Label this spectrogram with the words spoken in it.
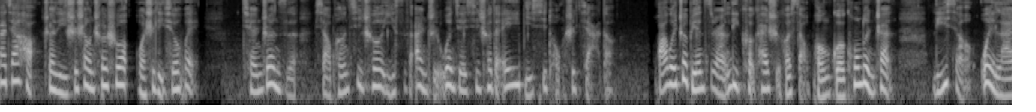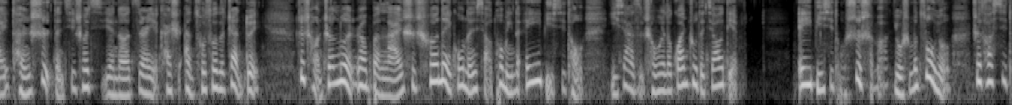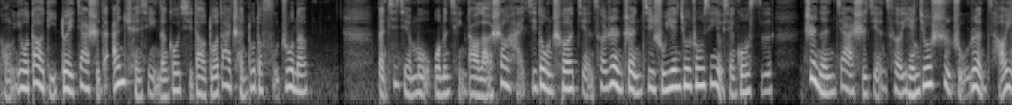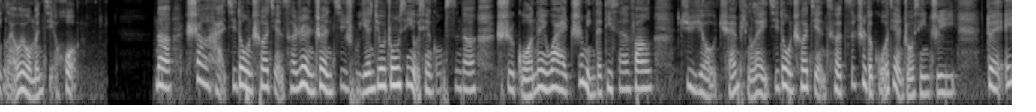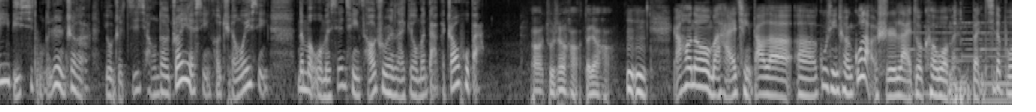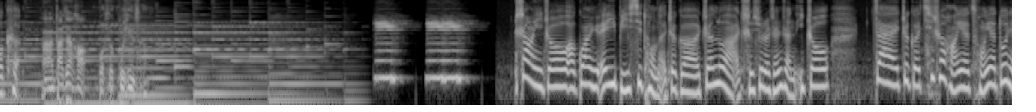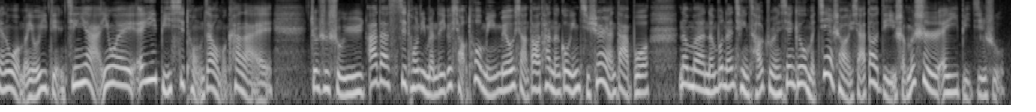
大家好，这里是上车说，我是李修慧。前阵子，小鹏汽车疑似暗指问界汽车的 AEB 系统是假的，华为这边自然立刻开始和小鹏隔空论战，理想、蔚来、腾势等汽车企业呢，自然也开始暗搓搓的站队。这场争论让本来是车内功能小透明的 AEB 系统，一下子成为了关注的焦点。AB 系统是什么？有什么作用？这套系统又到底对驾驶的安全性能够起到多大程度的辅助呢？本期节目，我们请到了上海机动车检测认证技术研究中心有限公司智能驾驶检测研究室主任曹颖来为我们解惑。那上海机动车检测认证技术研究中心有限公司呢，是国内外知名的第三方，具有全品类机动车检测资质的国检中心之一，对 AEB 系统的认证啊，有着极强的专业性和权威性。那么，我们先请曹主任来给我们打个招呼吧。啊，主持人好，大家好。嗯嗯，然后呢，我们还请到了呃顾行成顾老师来做客我们本期的播客。啊，大家好，我是顾星辰。上一周啊，关于 AEB 系统的这个争论啊，持续了整整一周。在这个汽车行业从业多年的我们有一点惊讶，因为 AEB 系统在我们看来就是属于 ADAS 系统里面的一个小透明，没有想到它能够引起轩然大波。那么，能不能请曹主任先给我们介绍一下，到底什么是 AEB 技术？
